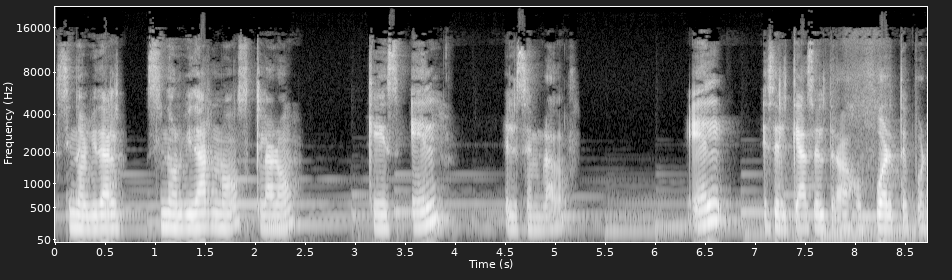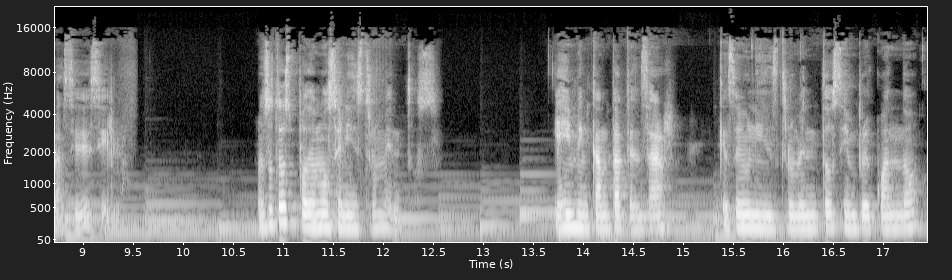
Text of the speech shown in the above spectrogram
Sin, olvidar, sin olvidarnos, claro, que es Él el sembrador. Él es el que hace el trabajo fuerte, por así decirlo. Nosotros podemos ser instrumentos. Y ahí me encanta pensar que soy un instrumento siempre y cuando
